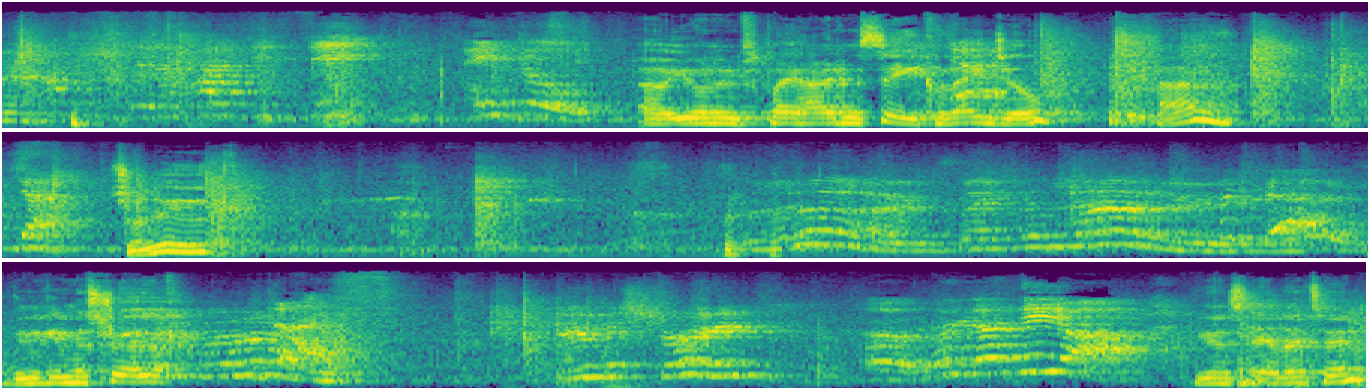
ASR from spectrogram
oh, you want him to play hide and seek with Angel? Huh? Yeah. Jean Luc. oh, Gonna give him a stroke. Yes. Give him a stroke. You gonna say hello to him?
